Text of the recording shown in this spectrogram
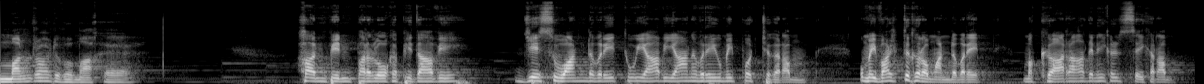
மன்றாடுவோமாக. அன்பின் பரலோக பிதாவே ஜேசு ஆண்டவரே தூயாவியானவரே உமை போற்றுகிறோம். உமை வாழ்த்துகிறோம் ஆண்டவரே. மக்கு ஆராதனைகள் செய்கிறோம்.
